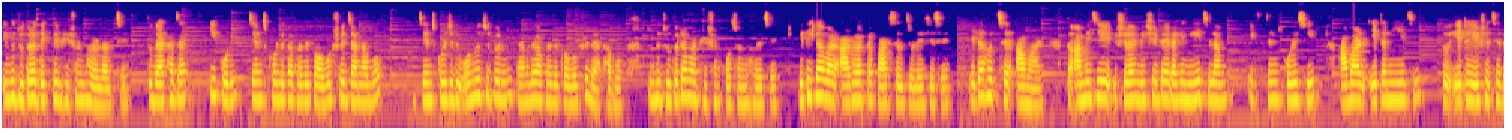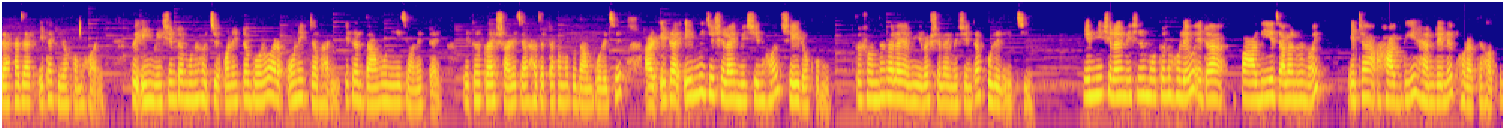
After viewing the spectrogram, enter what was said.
কিন্তু জুতোটা দেখতে ভীষণ ভালো লাগছে। তো দেখা যাক কি করি। চেঞ্জ করলে তো আপনাদেরকে অবশ্যই জানাব। চেঞ্জ করে যদি অন্য জুতো নিই, তাহলে আপনাদেরকে অবশ্যই দেখাবো। কিন্তু জুতোটা আমার ভীষণ পছন্দ হয়েছে। এদিকে আবার আরও একটা পার্সেল চলে এসেছে। এটা হচ্ছে আমার। তো আমি যে সেলাই মেশিনটা এর আগে নিয়েছিলাম এক্সচেঞ্জ করেছি, আবার এটা নিয়েছি। তো এটা এসেছে, দেখা যাক এটা কীরকম হয়। তো এই মেশিনটা মনে হচ্ছে অনেকটা বড় আর অনেকটা ভারী। এটার দামও নিয়েছে অনেকটাই। এটার প্রায় সাড়ে চার হাজার টাকা মতো দাম পড়েছে। আর এটা এমনি যে সেলাই মেশিন হয় সেই রকমই। তো সন্ধ্যাবেলায় আমি এবার সেলাই মেশিনটা খুলে নিচ্ছি। এমনি সেলাই মেশিনের মতন হলেও এটা পা দিয়ে চালানো নয়, এটা হাত দিয়ে হ্যান্ডেলে ঘোরাতে হবে।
